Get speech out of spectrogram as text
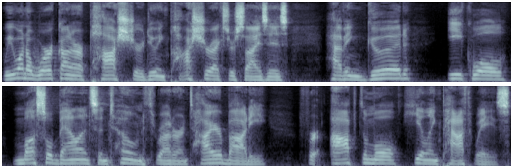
We want to work on our posture, doing posture exercises, having good, equal muscle balance and tone throughout our entire body for optimal healing pathways.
